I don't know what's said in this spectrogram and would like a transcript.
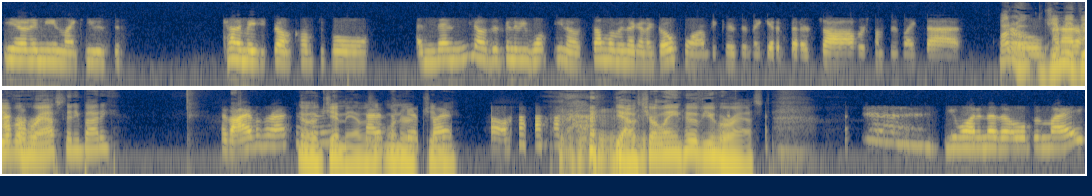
you know what I mean, like he was just kind of made you feel uncomfortable. And then you know there's going to be one- you know some women they're going to go for him because then they get a better job or something like that. Well, I don't know, Jimmy. and I- Have you ever harassed anybody? Have I ever harassed No, anybody? Jimmy. I was Had wondering if kid's butt? Jimmy. Oh. Yeah, Charlene. Who have you harassed? you want another open mic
